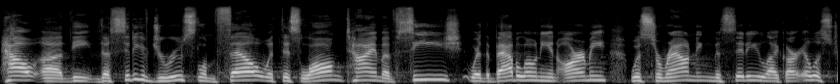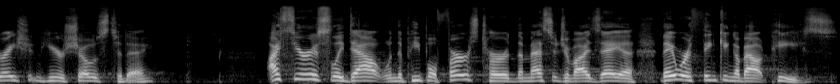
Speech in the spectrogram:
how uh, the, the city of Jerusalem fell with this long time of siege where the Babylonian army was surrounding the city, like our illustration here shows today, I seriously doubt when the people first heard the message of Isaiah, they were thinking about peace.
